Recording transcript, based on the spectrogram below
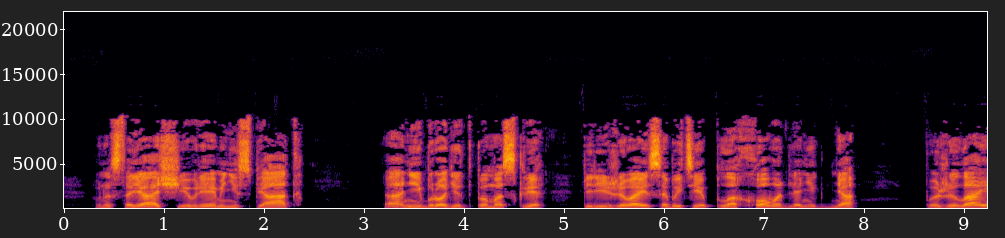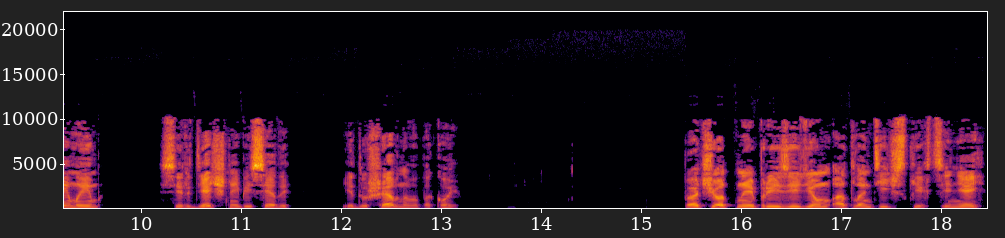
— в настоящее время не спят. Они бродят по Москве, переживая события плохого для них дня. Пожелаем им сердечной беседы и душевного покоя. Почетный президиум атлантических теней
